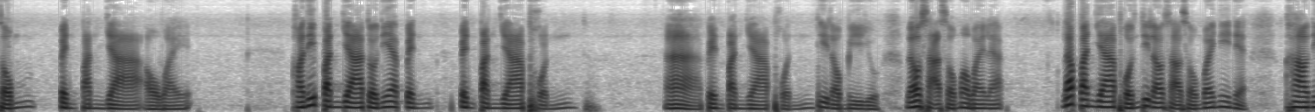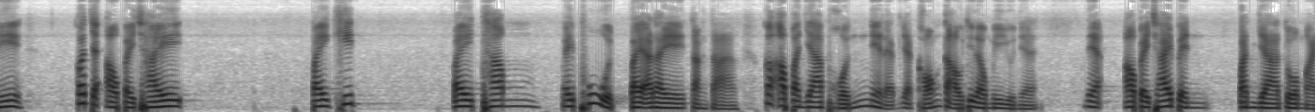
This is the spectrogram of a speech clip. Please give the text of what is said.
สมเป็นปัญญาเอาไว้ คราวนี้ปัญญาตัวเนี้ยเป็นเป็นปัญญาผลอ่าเป็นปัญญาผลที่เรามีอยู่ เราสะสมเอาไว้แล้ว แล้วปัญญาผลที่เราสะสมไว้นี่เนี่ย คราวนี้ก็จะเอาไปใช้ไปคิดไปทำไปพูดไปอะไรต่างๆ ก็เอาปัญญาผลเนี่ยแหละจากของเก่าที่เรามีอยู่เนี่ยเนี่ยเอาไปใช้เป็นปัญญาตัวใหม่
